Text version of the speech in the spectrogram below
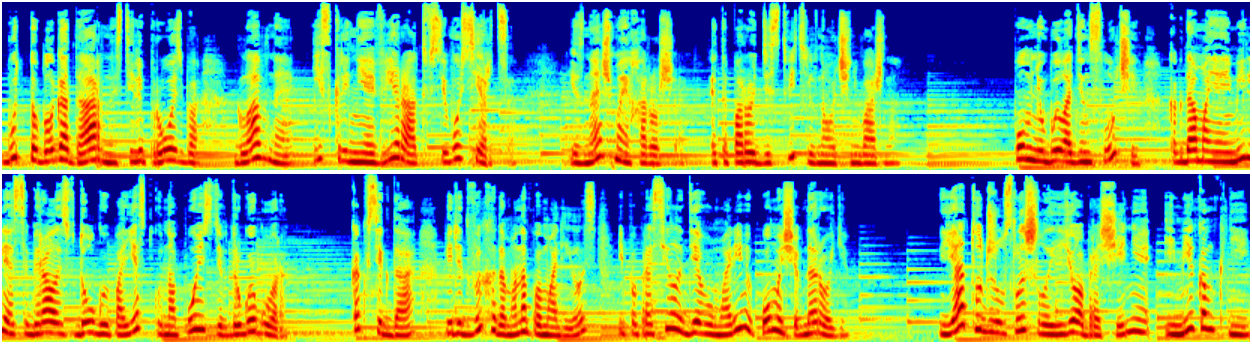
Будь то благодарность или просьба, главное – искренняя вера от всего сердца. И знаешь, моя хорошая, это порой действительно очень важно. Помню, был один случай, когда моя Эмилия собиралась в долгую поездку на поезде в другой город. Как всегда, перед выходом она помолилась и попросила Деву Марию помощи в дороге. Я тут же услышала ее обращение и мигом к ней.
